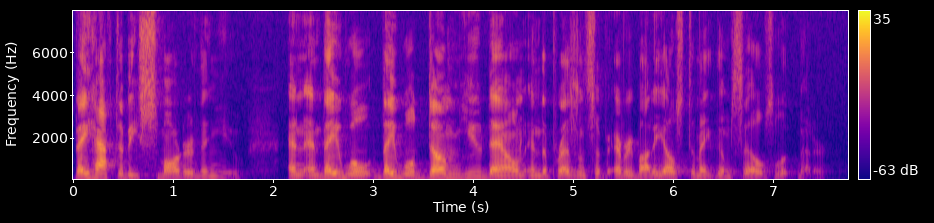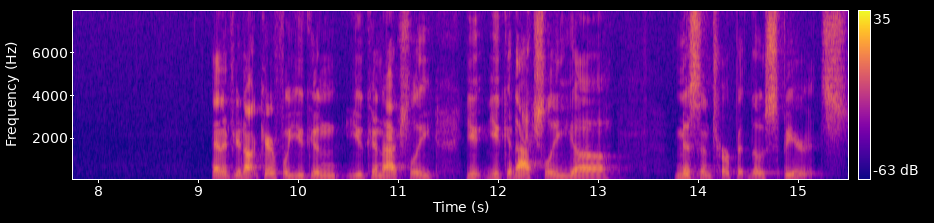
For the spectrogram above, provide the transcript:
They have to be smarter than you. And, and they, will, they will dumb you down in the presence of everybody else to make themselves look better. And if you're not careful, you can, you can actually, you, you could actually uh, misinterpret those spirits.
